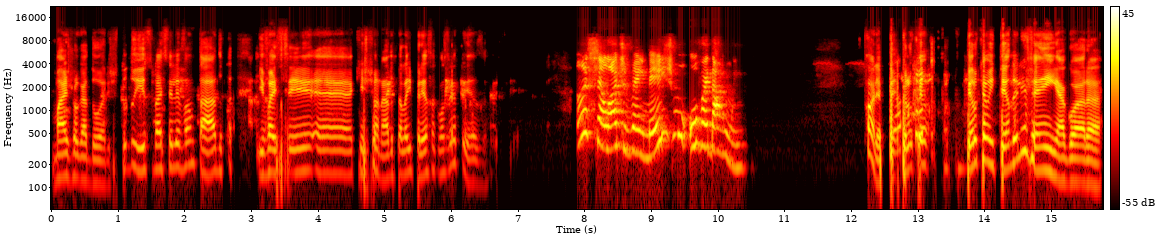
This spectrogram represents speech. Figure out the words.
mais jogadores. Tudo isso vai ser levantado e vai ser é, questionado pela imprensa, com certeza. Ancelotti vem mesmo ou vai dar ruim? Olha, pelo que, eu, pelo que eu entendo, ele vem. Agora,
